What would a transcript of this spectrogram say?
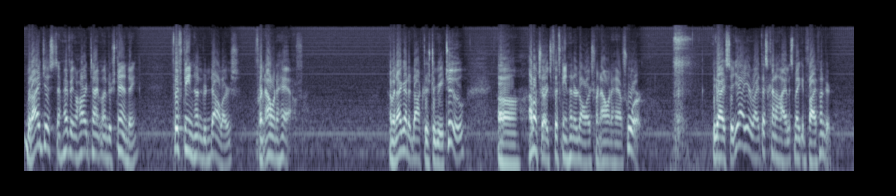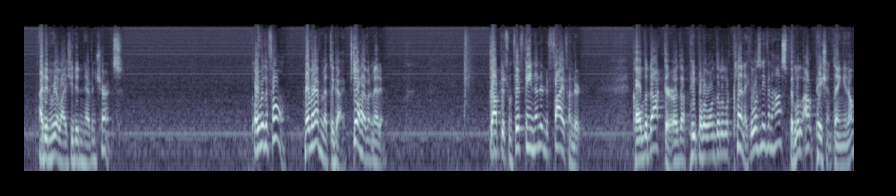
But I just am having a hard time understanding $1,500 for an hour and a half. Mean, I got a doctor's degree too. Uh, I don't charge $1,500 for an hour and a half's work. The guy said, yeah, you're right, that's kind of high, let's make it 500. I didn't realize you didn't have insurance. Over the phone. Never have met the guy. Still haven't met him. Dropped it from 1500 to 500. Called the doctor or the people who owned the little clinic. It wasn't even a hospital, a little outpatient thing, you know.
